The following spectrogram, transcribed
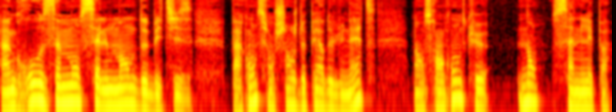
un gros amoncellement de bêtises. Par contre, si on change de paire de lunettes, ben, on se rend compte que non, ça ne l'est pas.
